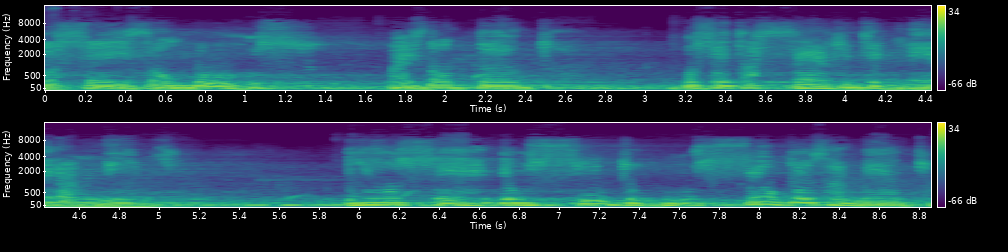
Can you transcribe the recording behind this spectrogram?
vocês são burros, mas não tanto. Você tá certo em temer a mim. E você, eu sinto no seu pensamento.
